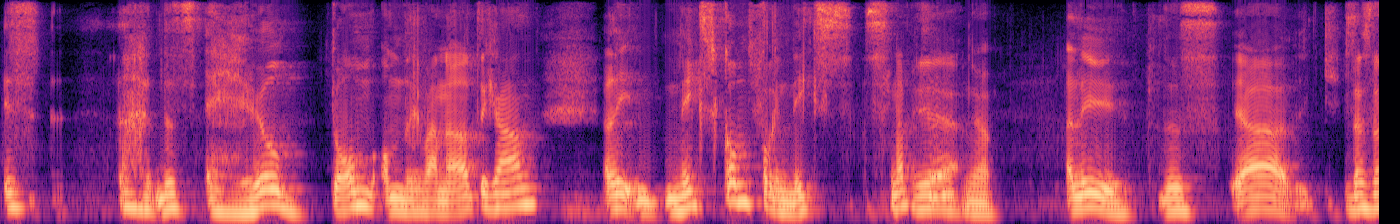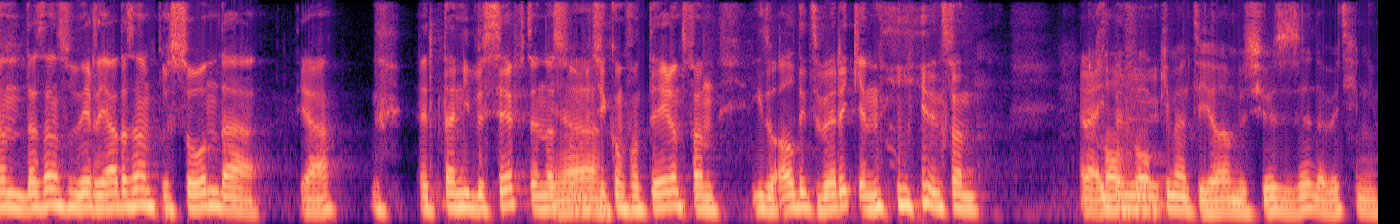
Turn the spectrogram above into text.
Is, dat is heel dom om ervan uit te gaan. Allee, niks komt voor niks, snap je? Ja. Allee, dus ja... ik- Dat is dan, dat is dan zo weer, ja, dat is dan een persoon dat, ja, het dan niet beseft. En dat is Ja. zo'n beetje confronterend van, ik doe al dit werk en van... Ja, ik Gewoon ben nu- ook iemand die heel ambitieus is, hè, dat weet je niet.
